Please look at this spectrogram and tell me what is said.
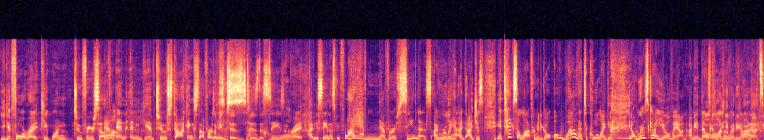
you get four, right? Keep one, two for yourself, Yeah. and and give two stocking stuffers. I mean, tis so tis the season, right? Have you seen this before? I have never seen this. I really, ha- I, I just, it takes a lot for me to go, oh wow, that's a cool idea. You know, where's Guy Yovan? I mean, that's oh, oh, clever he would be Guy. going nuts.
